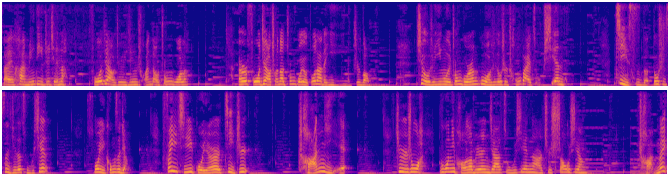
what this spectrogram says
在汉明帝之前呢，佛教就已经传到中国了。而佛教传到中国有多大的意义，你知道吗？就是因为中国人过去都是崇拜祖先的，祭祀的都是自己的祖先，所以孔子讲：“非其鬼而祭之，谄也。”就是说啊，如果你跑到别人家祖先那儿去烧香，谄媚。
